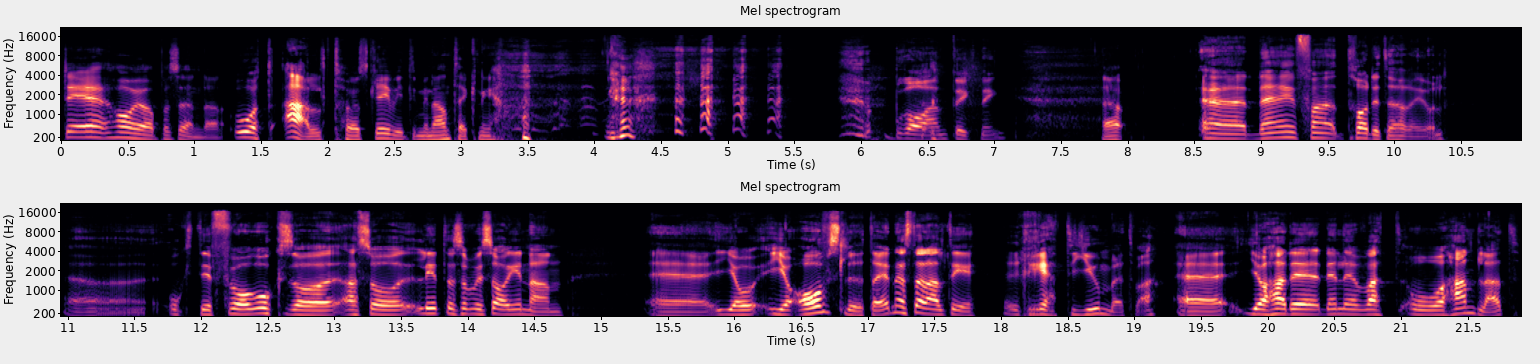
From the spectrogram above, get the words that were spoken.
det har jag på söndagen. Åt allt har jag skrivit i mina anteckningar. Bra anteckning. Ja. Uh, nej, fan, tradigt att höra Joel. Eh, och det får också, alltså lite som vi sa innan, eh, jag, jag avslutar nästan alltid rätt ljummet va. Eh, jag hade nämligen varit och handlat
